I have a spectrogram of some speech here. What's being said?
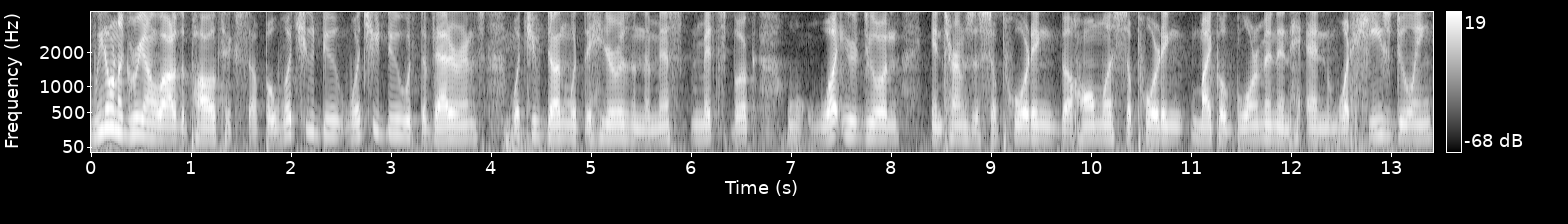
we don't agree on a lot of the politics stuff but what you do what you do with the veterans what you've done with the heroes in the mitts book what you're doing in terms of supporting the homeless supporting michael gorman and, and what he's doing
